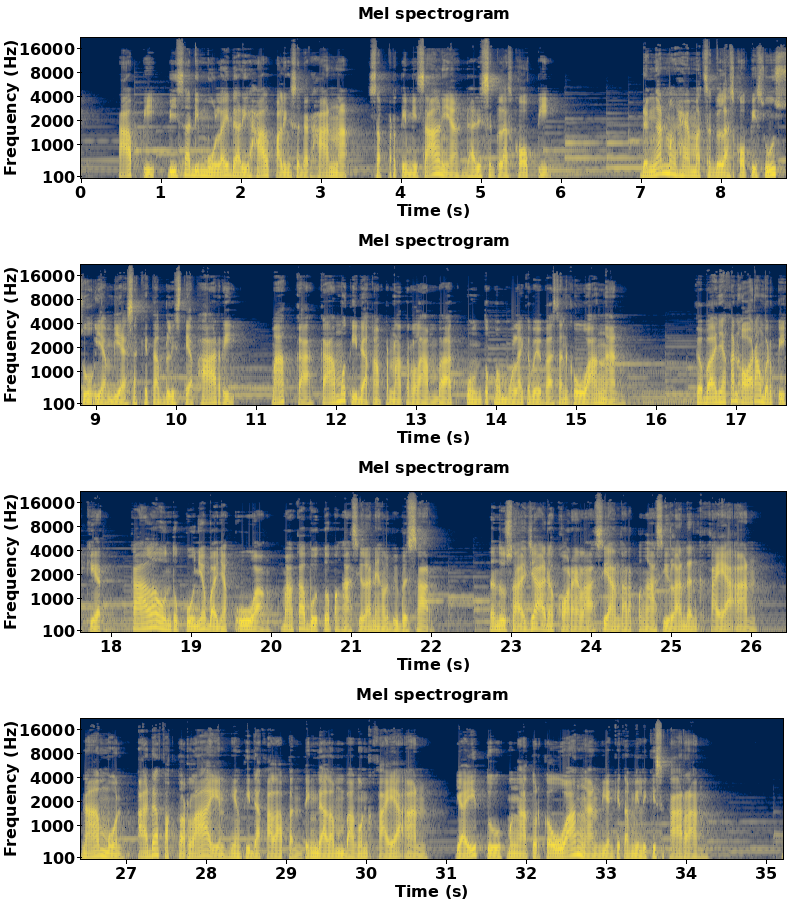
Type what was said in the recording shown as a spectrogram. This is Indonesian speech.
tapi bisa dimulai dari hal paling sederhana, seperti misalnya dari segelas kopi. Dengan menghemat segelas kopi susu yang biasa kita beli setiap hari, maka kamu tidak akan pernah terlambat untuk memulai kebebasan keuangan. Kebanyakan orang berpikir kalau untuk punya banyak uang, maka butuh penghasilan yang lebih besar. Tentu saja ada korelasi antara penghasilan dan kekayaan. Namun, ada faktor lain yang tidak kalah penting dalam membangun kekayaan, yaitu mengatur keuangan yang kita miliki sekarang.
